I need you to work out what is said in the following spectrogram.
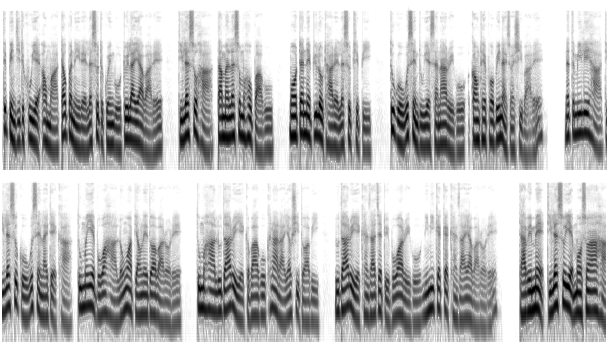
တစ်ပင်ကြီးတစ်ခုရဲ့အောက်မှာတောက်ပနေတဲ့လက်စွပ်တစ်ကွင်းကိုတွေ့လိုက်ရပါတယ်။ဒီလက်စွပ်ဟာတာမန်လက်စွပ်မဟုတ်ပါဘူး။မော်တက်နဲ့ပြုလုပ်ထားတဲ့လက်စွပ်ဖြစ်ပြီးသူ့ကိုဝစ်စင်သူရဲ့ဆန္ဒတွေကိုအကောင့်ထဲပေါ်ပေးနိုင်စွမ်းရှိပါတယ်။နတ်သမီးလေးဟာဒီလက်စွပ်ကိုဝစ်စင်လိုက်တဲ့အခါသူမရဲ့ဘဝဟာလုံးဝပြောင်းလဲသွားပါတော့တယ်။ သူမဟာလူသားတွေရဲ့ကဘာကိုခဏတာရောက်ရှိသွားပြီးလူသားတွေရဲ့ခံစားချက်တွေဘဝတွေကိုနီးနီးကပ်ကပ်ခံစားရပါတော့တယ်။ဒါပေမဲ့ဒီလက်ဆွတ်ရဲ့မော်ဆွမ်းအားဟာ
